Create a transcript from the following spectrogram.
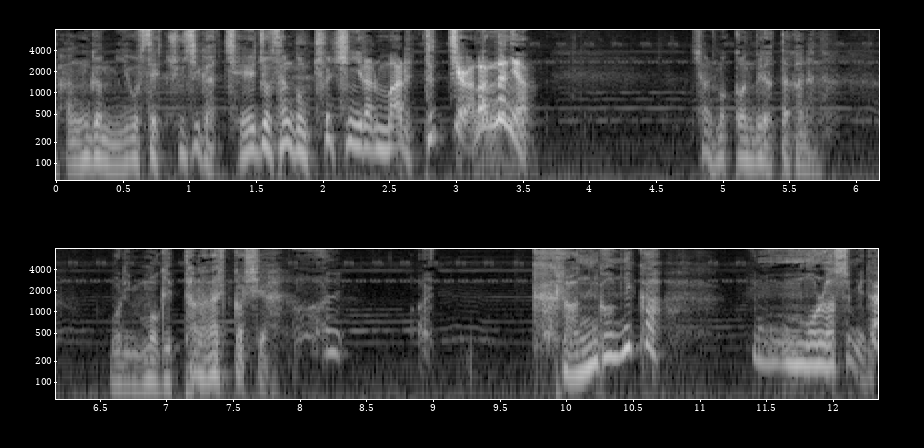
방금 이곳의 주지가 제조상궁 출신이라는 말을 듣지 않았느냐? 잘못 건드렸다가는 우리 목이 달아날 것이야. 그런 겁니까? 몰랐습니다.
